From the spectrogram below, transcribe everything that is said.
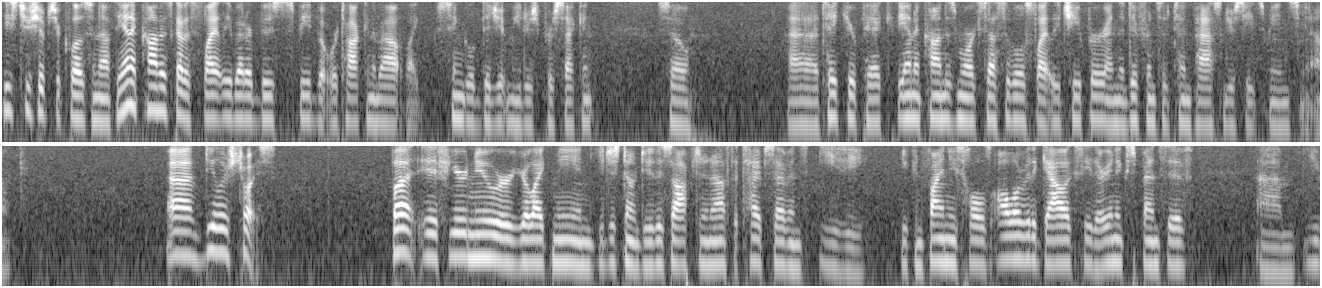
these two ships are close enough. The Anaconda's got a slightly better boost speed, but we're talking about like single digit meters per second. So uh, take your pick. The Anaconda's more accessible, slightly cheaper, and the difference of 10 passenger seats means, you know, uh, dealer's choice. But if you're new or you're like me and you just don't do this often enough, the Type 7's easy. You can find these hulls all over the galaxy. They're inexpensive. Um, you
